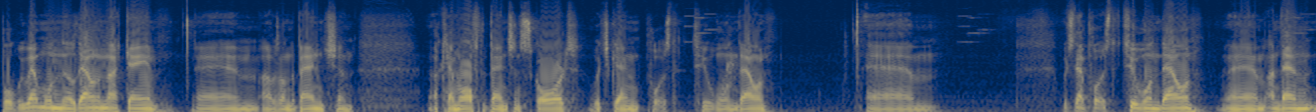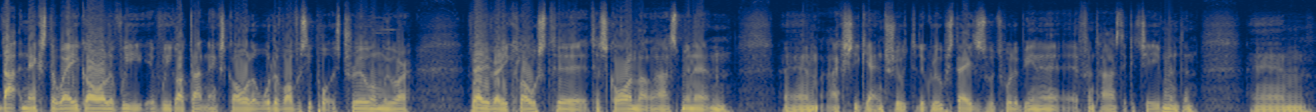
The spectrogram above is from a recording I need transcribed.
but we went 1 0 down in that game. Um, I was on the bench and I came off the bench and scored, which again put us 2 1 down. Um, which then put us 2 1 down. Um, and then that next away goal, if we if we got that next goal, it would have obviously put us through. And we were very, very close to, to scoring that last minute and um, actually getting through to the group stages, which would have been a, a fantastic achievement. And um,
